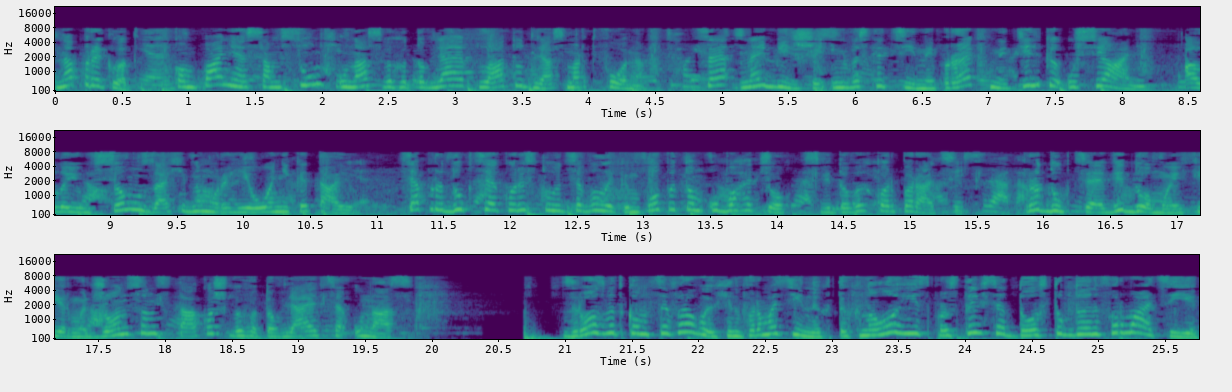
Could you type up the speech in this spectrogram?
Наприклад, компанія Samsung у нас виготовляє плату для смартфона. Це найбільший інвестиційний проект не тільки у Сіані, але й у всьому західному регіоні Китаю. Ця продукція користується великим попитом у багатьох світових корпорацій. Продукція відомої фірми Джонсонс також виготовляється у нас. З розвитком цифрових інформаційних технологій спростився доступ до інформації,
